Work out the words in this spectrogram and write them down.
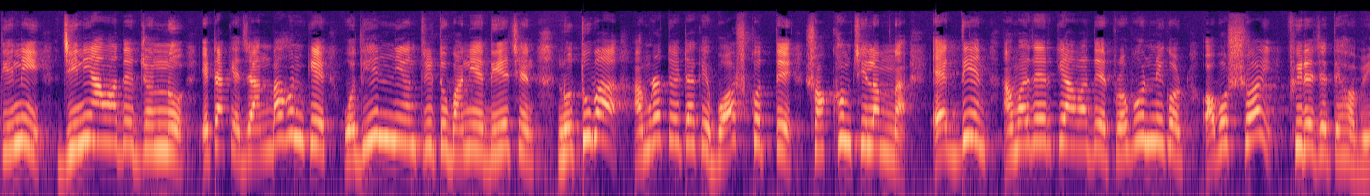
তিনি, যিনি আমাদের জন্য এটাকে যানবাহনকে অধীন নিয়ন্ত্রিত বানিয়ে দিয়েছেন। নতুবা আমরা তো এটাকে বশ করতে সক্ষম ছিলাম না। একদিন আমাদেরকে আমাদের প্রভুর নিকট অবশ্যই ফিরে যেতে হবে।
